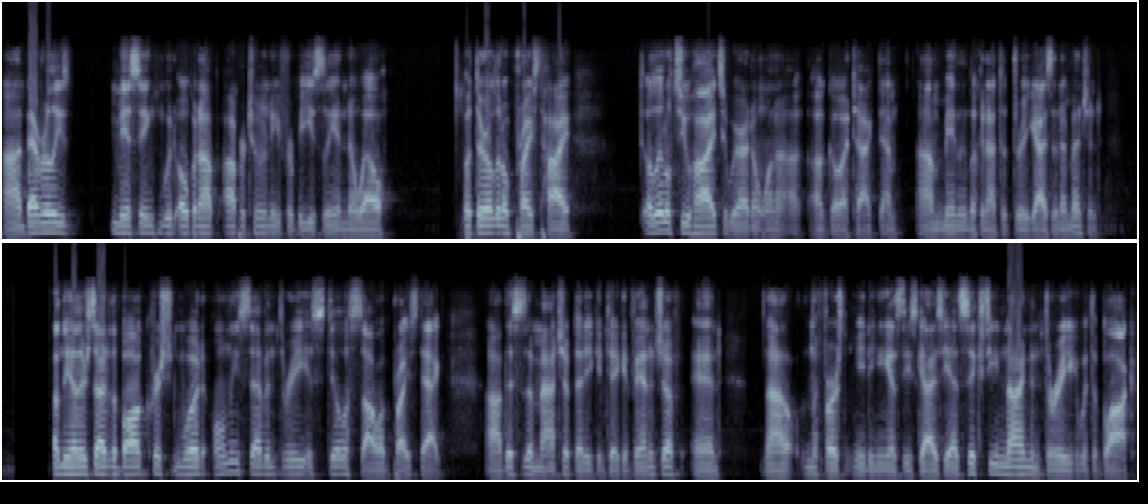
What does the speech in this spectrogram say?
Uh, Beverley's missing would open up opportunity for Beasley and Noel, but they're a little priced high, a little too high to where I don't want to uh, go attack them. I'm mainly looking at the three guys that I mentioned. On the other side of the ball, Christian Wood, only 7 3 is still a solid price tag. Uh, this is a matchup that he can take advantage of, and uh, in the first meeting against these guys. He had 16, 9, and 3 with the block.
